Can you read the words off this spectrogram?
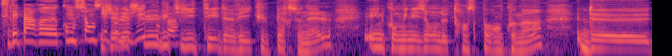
C'était par euh, conscience écologique J'avais plus l'utilité d'un véhicule personnel et une combinaison de transport en commun, de,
